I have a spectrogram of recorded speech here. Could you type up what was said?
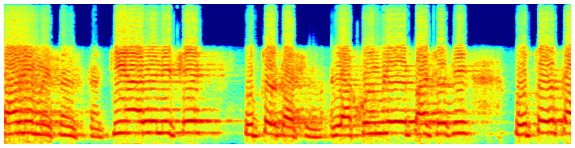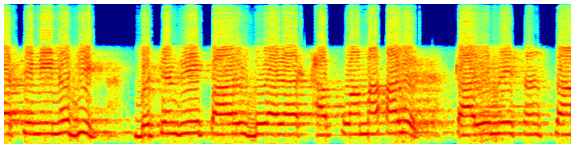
તાલીમી સંસ્થા ક્યાં આવેલી છે? ઉત્તરકાશીમાં એટલે આખું એમણે પાછળથી ઉત્તરકાશીની નજીક બચેન્દ્રીપાલ દ્વારા સ્થાપવામાં આવેલ તાલીમી સંસ્થા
